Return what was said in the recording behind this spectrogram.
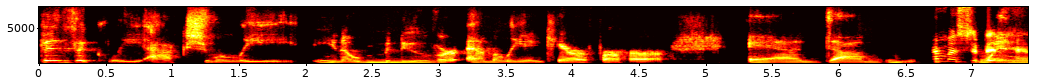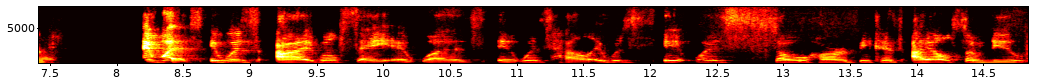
physically actually you know maneuver emily and care for her. And um that must have been when, hell. it was it was i will say it was it was hell. It was it was so hard because i also knew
